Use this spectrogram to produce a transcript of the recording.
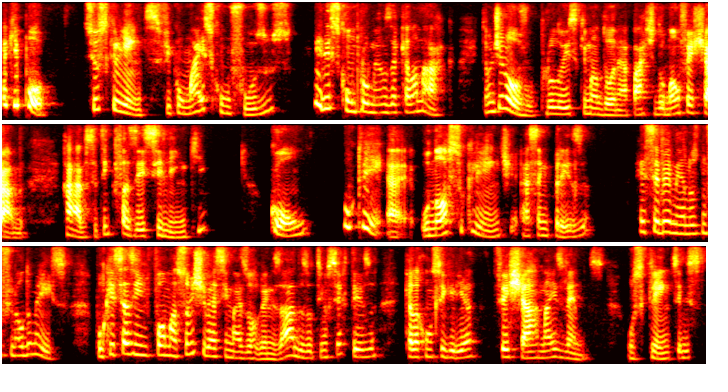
É que, pô, se os clientes ficam mais confusos, eles compram menos daquela marca. Então, de novo, para o Luiz que mandou né, a parte do mão fechada, cara, você tem que fazer esse link com o, cliente, é, o nosso cliente, essa empresa, receber menos no final do mês. Porque se as informações estivessem mais organizadas, eu tenho certeza que ela conseguiria fechar mais vendas. Os clientes, eles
